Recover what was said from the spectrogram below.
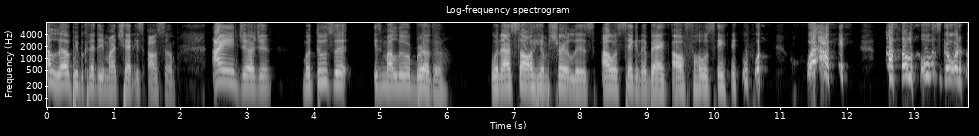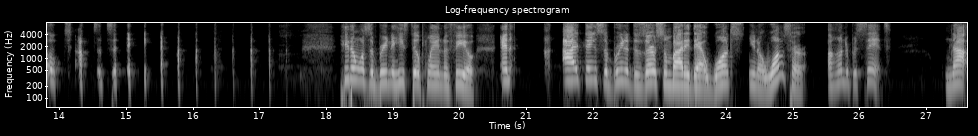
I love people connected in my chat. It's awesome. I ain't judging. Methuselah is my little brother. When I saw him shirtless, I was taken aback. All folks in. What? what? I, I don't know what's going on y'all today. he don't want Sabrina. He's still playing the field, and I- think Sabrina deserves somebody that wants, you know, wants her hundred percent, not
